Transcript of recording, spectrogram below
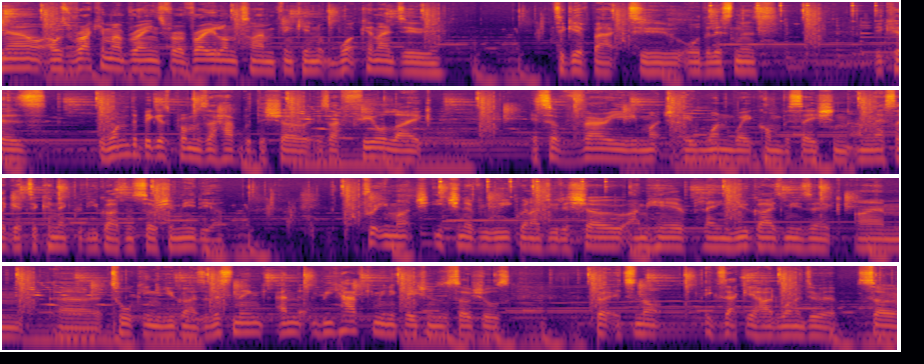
Now, I was racking my brains for a very long time thinking, what can I do to give back to all the listeners? Because one of the biggest problems I have with the show is I feel like it's a very much a one way conversation unless I get to connect with you guys on social media pretty much each and every week when I do the show, I'm here playing you guys' music. I'm uh, talking you guys are listening. And we have communications and socials, but it's not exactly how I'd want to do it. So,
